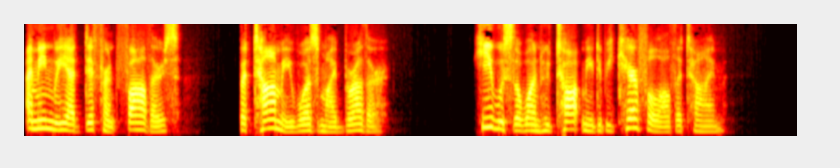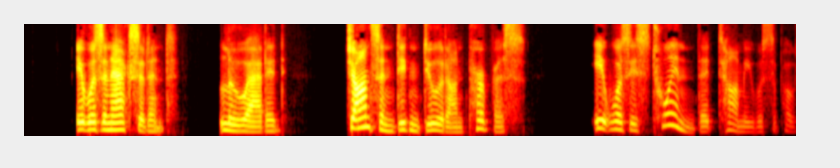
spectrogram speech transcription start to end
I mean, we had different fathers. But Tommy was my brother. He was the one who taught me to be careful all the time. It was an accident, Loup added. Johnson didn't do it on purpose. It was his twin that Tommy was supposed to.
